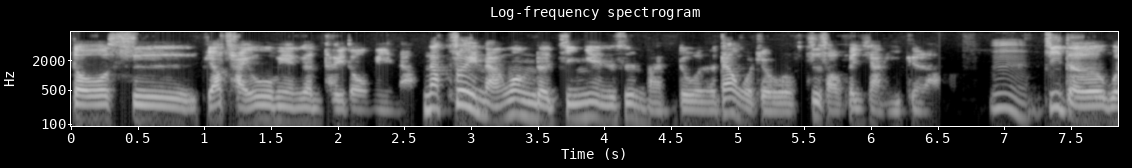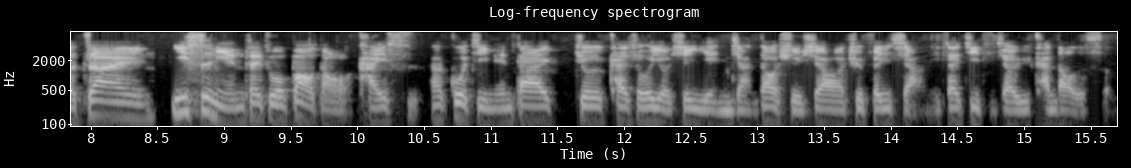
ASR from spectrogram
都是比较财务面跟推动面啊。那最难忘的经验是蛮多的，但我觉得我至少分享一个啦。嗯，记得我在一四年在做报道开始，那过几年大概就开始会有些演讲到学校去分享你在技职教育看到了什么，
